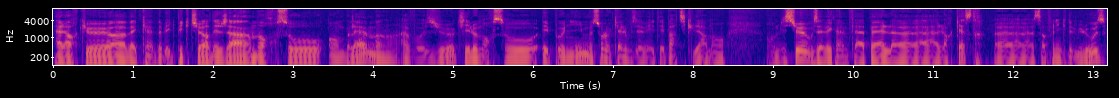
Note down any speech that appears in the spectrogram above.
Alors que euh, avec The Big Picture, déjà un morceau emblème à vos yeux, qui est le morceau éponyme sur lequel vous avez été particulièrement ambitieux. Vous avez quand même fait appel à l'orchestre symphonique de Mulhouse.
